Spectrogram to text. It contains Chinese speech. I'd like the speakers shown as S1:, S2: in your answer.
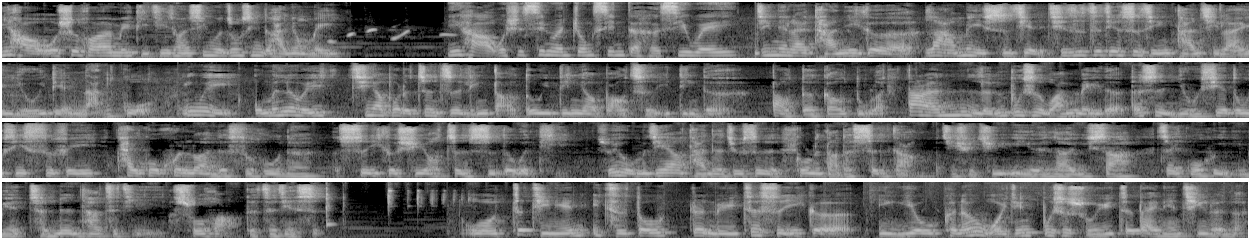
S1: 你好，我是华为媒体集团新闻中心的韩永梅。
S2: 你好，我是新闻中心的何希薇。
S1: 今天来谈一个辣妹事件。其实这件事情谈起来有一点难过，因为我们认为新加坡的政治领导都一定要保持一定的道德高度了。当然，人不是完美的，但是有些东西是非太过混乱的时候呢，是一个需要正视的问题。所以，我们今天要谈的就是工人党的圣港集选区议员拉伊莎在国会里面承认他自己说谎的这件事。我这几年一直都认为这是一个隐忧，可能我已经不是属于这代年轻人了。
